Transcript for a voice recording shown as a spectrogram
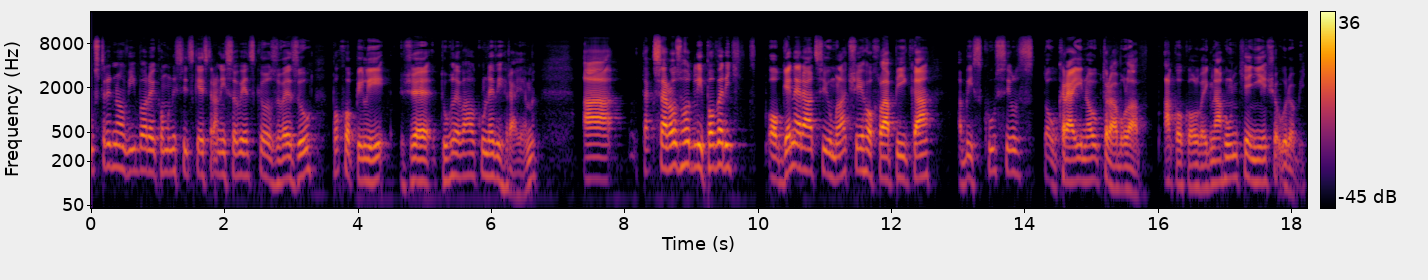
ústrednom výbore komunistickej strany Sovietskeho zväzu pochopili, že tuhle válku nevyhrajem. A tak sa rozhodli poveriť o generáciu mladšieho chlapíka, aby skúsil s tou krajinou, ktorá bola akokoľvek na hunte, niečo urobiť.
